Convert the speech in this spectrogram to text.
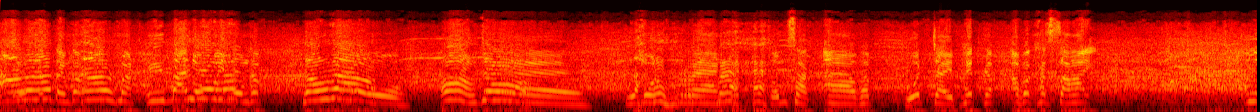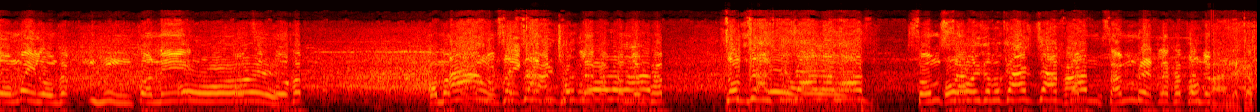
เอาเลยครับเต็มครับเอาหมัดอีกหมัดลเดีงยวไม่ครับลงครับลงเปล่า โอ้โหหมดแรงครับสมศักดิ์อาวครับ หัวใจเพชรครับอัปคัดซ้าย ลงไม่ลงครับอื้อหือตอนนี้โอ้ย ตัวครับกรรมการอ้าวยุติการชกแล้วครับสมศัท่านกดิ์ผู้ชมครับ สมศักดิ์ชนะแล้วครับ สมโอ้ศักยดิ์กรรมการจับครับทำสำเร็จแล้วครับท่านผู้ชมผ่านแล้วครับ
